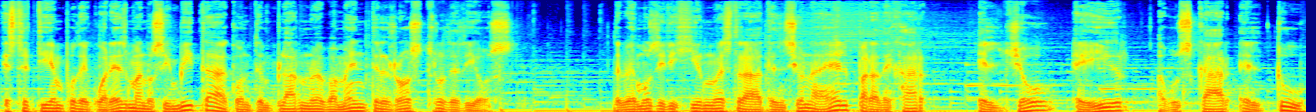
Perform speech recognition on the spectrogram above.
Este tiempo de cuaresma nos invita a contemplar nuevamente el rostro de Dios. Debemos dirigir nuestra atención a Él para dejar el yo e ir a buscar el tú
